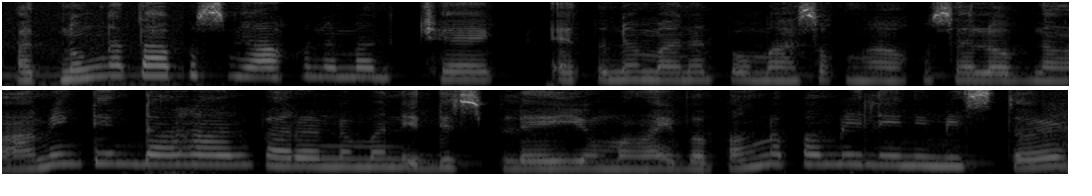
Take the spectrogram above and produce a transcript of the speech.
At nung natapos nga ako na mag-check, eto naman at pumasok nga ako sa loob ng aming tindahan para naman i-display yung mga iba pang napamili ni Mister.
